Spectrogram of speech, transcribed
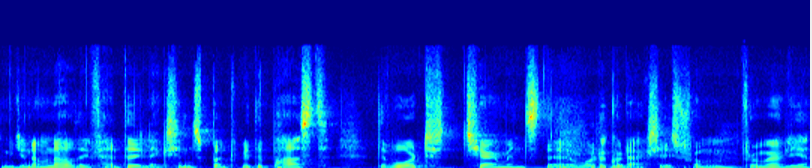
you know now they've had the elections, but with the past the ward chairmans, the ward Kodakshes from from earlier.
